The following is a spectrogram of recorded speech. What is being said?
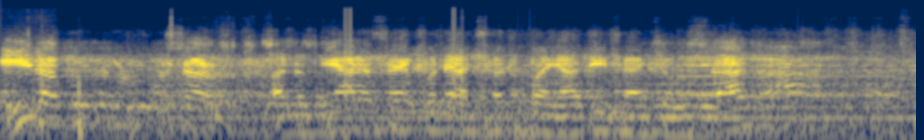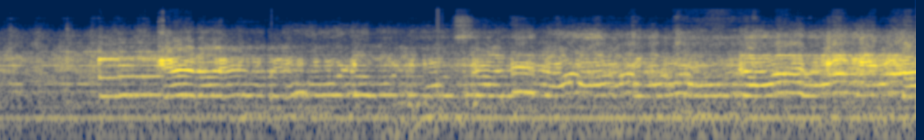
એ રઘુકુળ કુશળ અને ત્યારે સાહેબ મને આ છતમાં યાદી થાય છે ઉસ્તાદ. રઘુકુળ ભૂષણ રાખું કાકી તનુ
